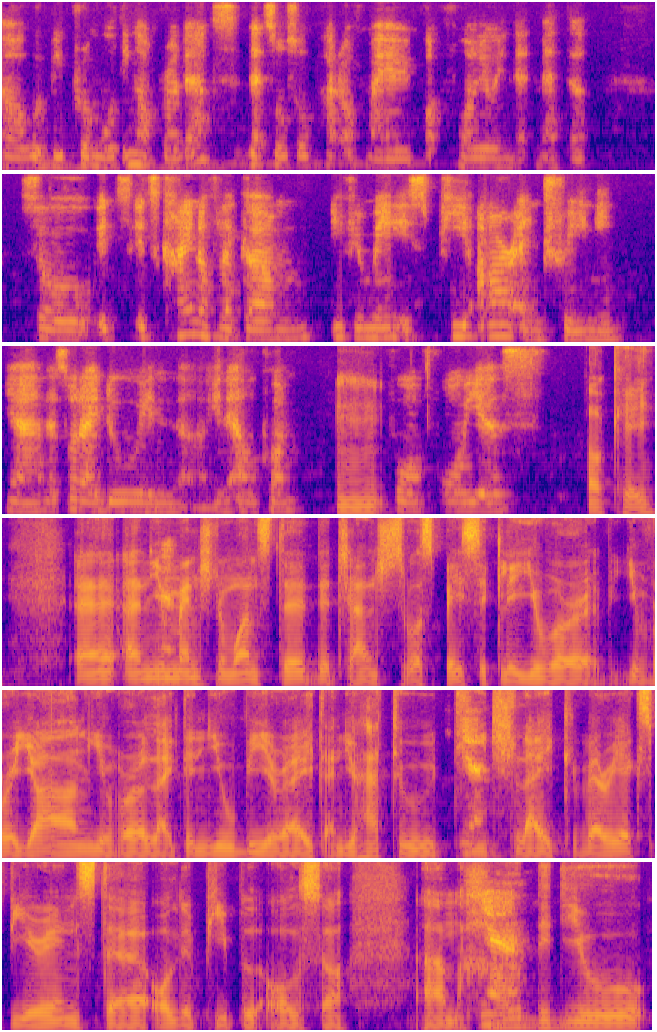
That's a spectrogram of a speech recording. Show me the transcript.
uh, would be promoting our products. That's also part of my portfolio in that matter. So it's it's kind of like um if you may it's PR and training. Yeah, that's what I do in uh, in Alcon mm-hmm. for four years. Okay, uh, and you yeah. mentioned once the the challenge was basically you were you were young, you were like the newbie, right? And you had to teach yeah. like very experienced uh, older people also. Um, how yeah. did you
